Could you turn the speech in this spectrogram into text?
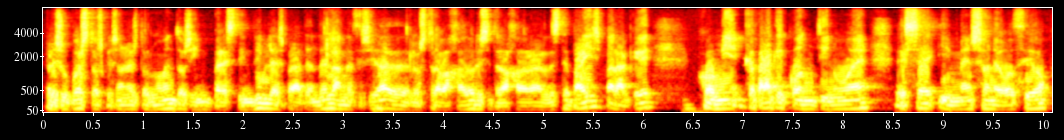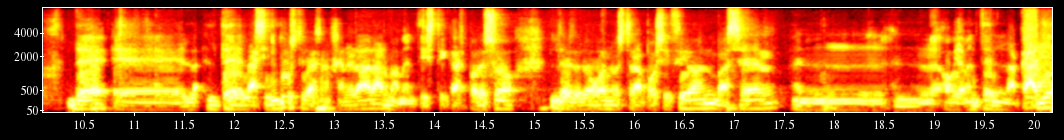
presupuestos que son en estos momentos imprescindibles para atender las necesidades de los trabajadores y trabajadoras de este país para que, para que continúe ese inmenso negocio de, eh, de las industrias en general armamentísticas. Por eso, desde luego, nuestra posición va a ser, obviamente, en la calle,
